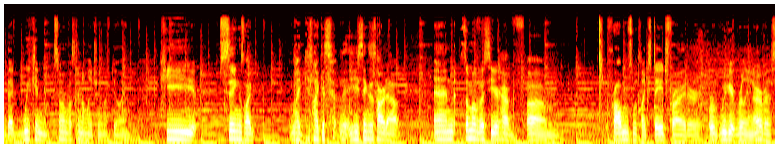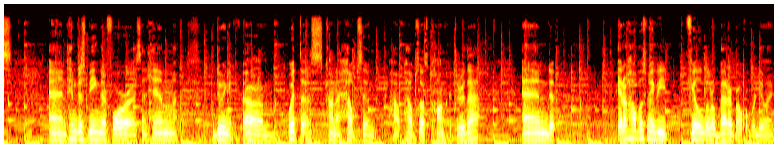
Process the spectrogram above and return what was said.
That we can, some of us can only dream of doing. He sings like, like, like he sings his heart out. And some of us here have um, problems with like stage fright or, or we get really nervous. And him just being there for us and him doing it um, with us kind of helps him helps us conquer through that. And it'll help us maybe feel a little better about what we're doing.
